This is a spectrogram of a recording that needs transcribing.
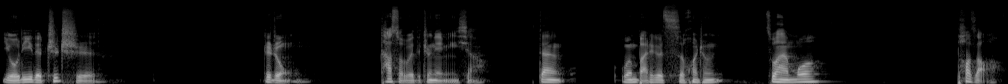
有力的支持这种他所谓的正念冥想，但我们把这个词换成做按摩、泡澡，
